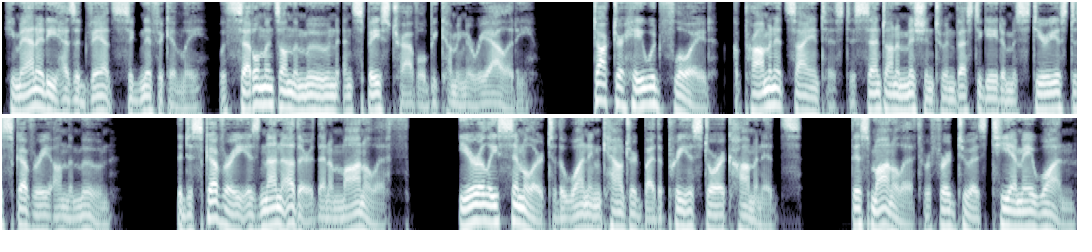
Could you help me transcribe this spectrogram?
Humanity has advanced significantly, with settlements on the moon and space travel becoming a reality. Dr. Heywood Floyd, a prominent scientist, is sent on a mission to investigate a mysterious discovery on the moon. The discovery is none other than a monolith, eerily similar to the one encountered by the prehistoric hominids. This monolith, referred to as TMA-1,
